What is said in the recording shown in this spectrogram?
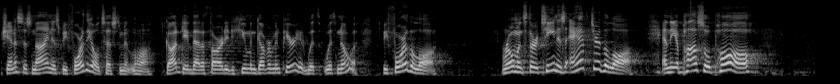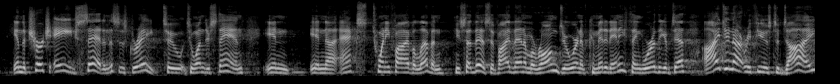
Genesis 9 is before the Old Testament law. God gave that authority to human government, period, with, with Noah. Before the law. Romans 13 is after the law. And the Apostle Paul, in the church age, said, and this is great to, to understand, in, in uh, Acts 25 11, he said this If I then am a wrongdoer and have committed anything worthy of death, I do not refuse to die.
